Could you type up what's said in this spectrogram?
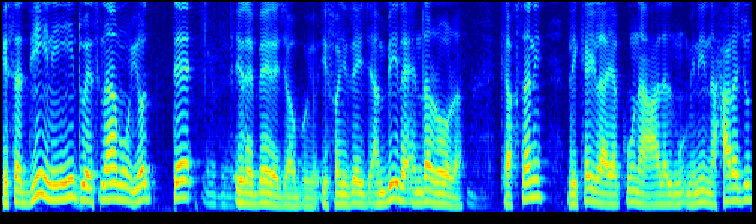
Isa dini tu Islamu yote irebere jawabu yo. Ifanyizeje ambila enda rora. Kaksani لكي لا يكون على المؤمنين حرج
